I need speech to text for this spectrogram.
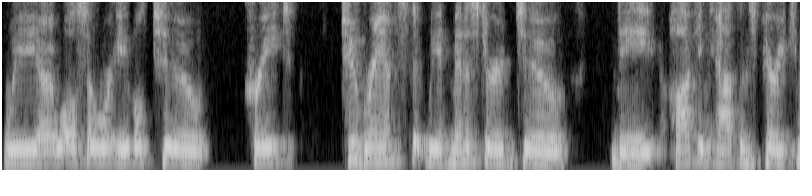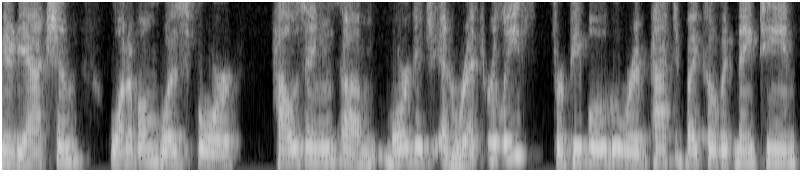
We uh, also were able to create two grants that we administered to the Hocking Athens Perry Community Action. One of them was for housing, um, mortgage, and rent relief for people who were impacted by COVID 19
